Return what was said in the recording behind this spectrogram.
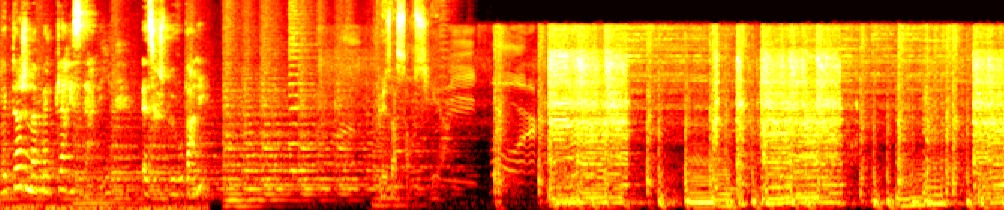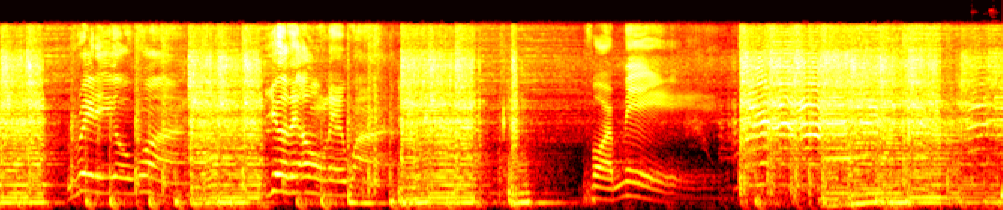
Je m'appelle Clarisse Darling. Est-ce que je peux vous parler? Tu es un sorcière. Radio 1, you're the only one for me.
